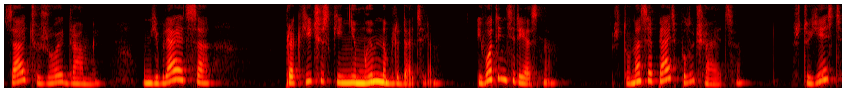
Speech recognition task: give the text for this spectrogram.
за чужой драмой. Он является практически немым наблюдателем. И вот интересно, что у нас опять получается, что есть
